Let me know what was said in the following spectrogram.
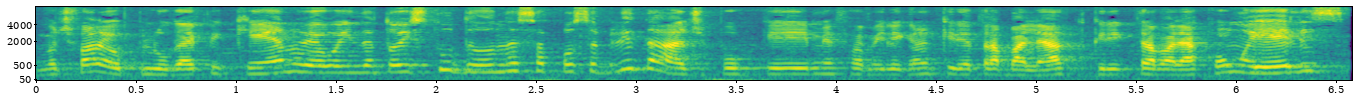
como eu te falei, o lugar é pequeno, eu ainda estou estudando essa possibilidade, porque minha família grande, queria trabalhar, queria trabalhar com eles,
